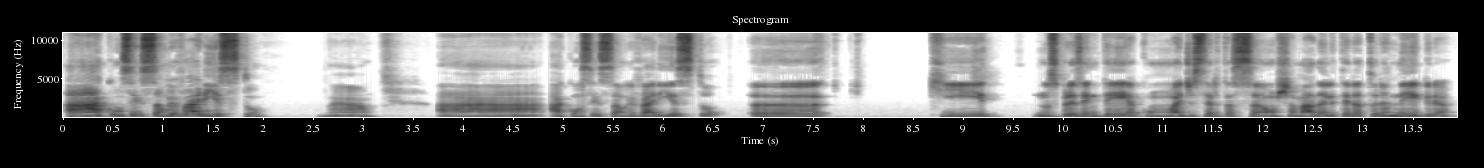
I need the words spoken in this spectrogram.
a Conceição Evaristo, né? A, a Conceição Evaristo, uh, que nos presenteia com uma dissertação chamada Literatura Negra,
